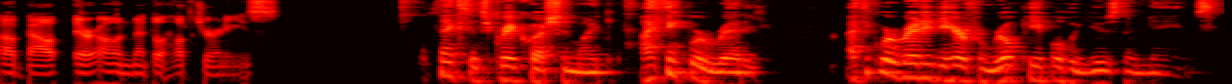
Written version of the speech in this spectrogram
about their own mental health journeys. Thanks. It's a great question, Mike. I think we're ready. I think we're ready to hear from real people who use their names.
